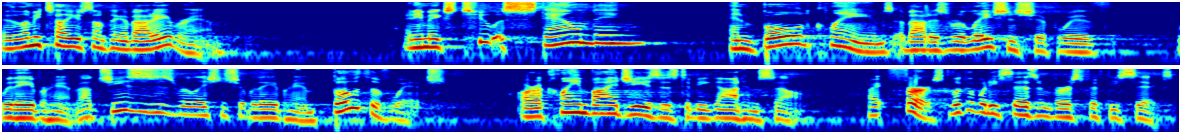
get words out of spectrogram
And let me tell you something about Abraham. And he makes two astounding and bold claims about his relationship with, with Abraham, about Jesus' relationship with Abraham, both of which are acclaimed by Jesus to be God himself. All right, first, look at what he says in verse 56.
